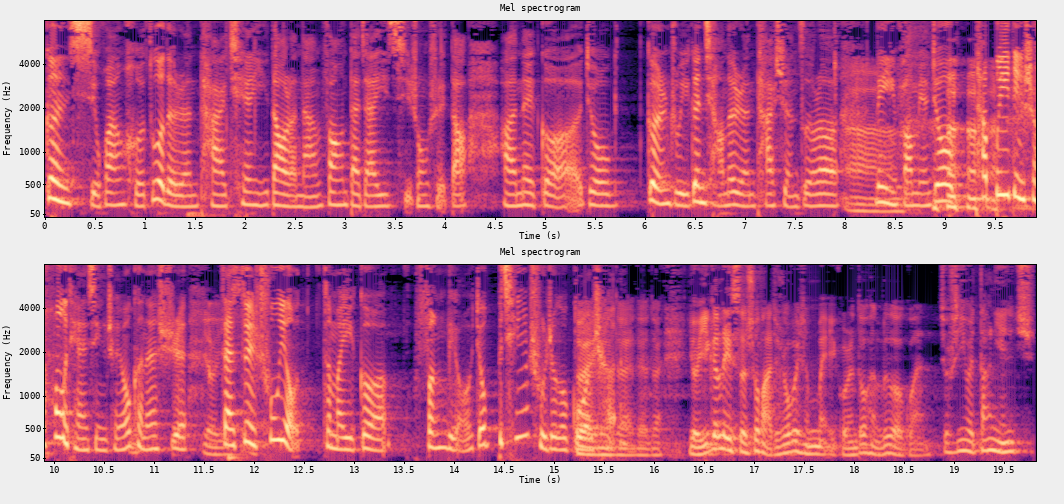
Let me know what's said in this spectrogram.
更喜欢合作的人，他迁移到了南方，大家一起种水稻啊，那个就。个人主义更强的人，他选择了啊另一方面，就他不一定是后天形成，有可能是在最初有这么一个分流，就不清楚这个过程。对对对对对，有一个类似的说法，就是为什么美国人都很乐观，就是因为当年去。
